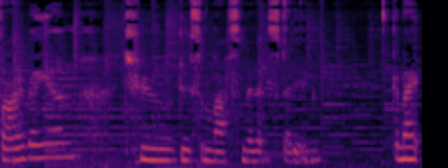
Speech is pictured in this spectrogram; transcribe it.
5 a.m. to do some last minute studying. Good night.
